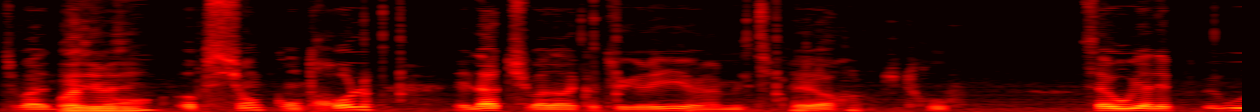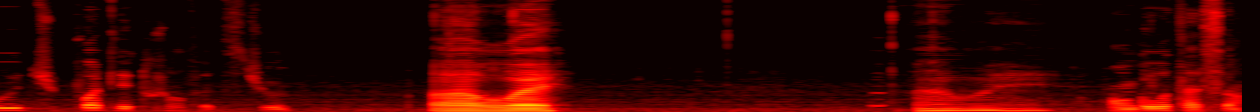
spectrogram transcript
Tu vas dans option, contrôle, et là tu vas dans la catégorie euh, multiplayer, tu trouves. C'est où, il y a les... où tu pointes les touches en fait, si tu veux. Ah ouais. Ah ouais. En gros, t'as ça.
